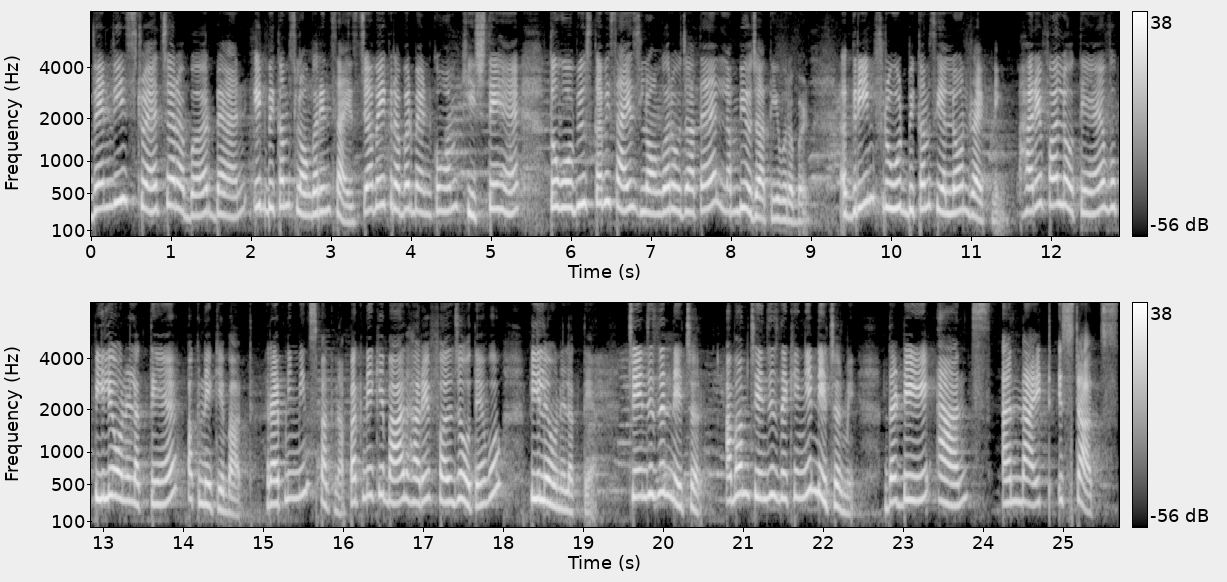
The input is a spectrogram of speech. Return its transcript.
When we stretch a rubber band it becomes longer in size जब एक रबर बैंड को हम खींचते हैं तो वो भी उसका भी साइज़ लॉन्गर हो जाता है, लंबी हो जाती है वो rubber a green fruit becomes yellow on ripening हरे फल होते हैं, वो पीले होने लगते हैं पकने के बाद. राइपनिंग मीन्स पकना. पकने के बाद हरे फल जो होते हैं, वो पीले होने लगते हैं. चेंजेस इन नेचर अब हम चेंजेस देखेंगे नेचर में. The day ends and night starts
